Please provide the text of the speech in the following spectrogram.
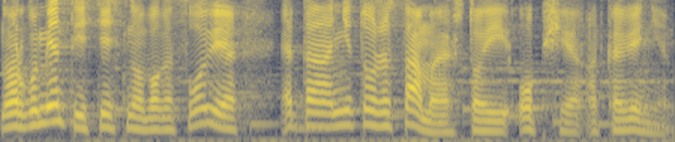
Но аргументы естественного богословия – это не то же самое, что и общее откровение.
